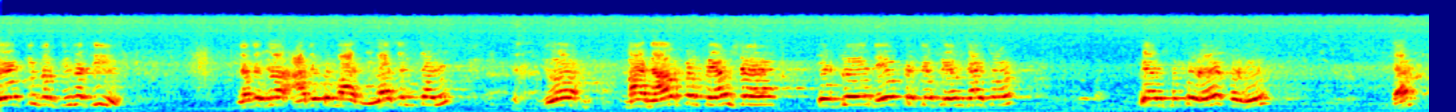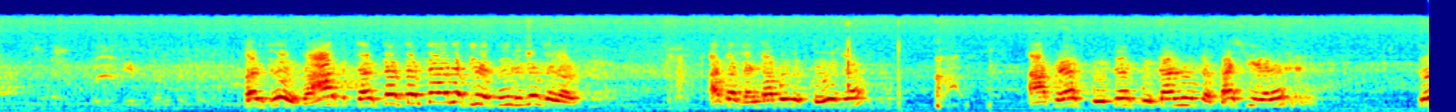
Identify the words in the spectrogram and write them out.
એટલી ભક્તિ નથી ન તો જો આજે તો બા નિવાસન ચાલે જો બા ના ઉપર પ્રેમ છે, એટલો એ દેવ પ્રત્યે પ્રેમ થાય તો? પ્રેમ થતો રહે કરવું પણ જો વાત કરતા કરતા નથી એ કેમ કરવાનું આ તો ધંધા પર થોડું છે. આપણે પોતે પોતાનું તપાસીએ. તો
